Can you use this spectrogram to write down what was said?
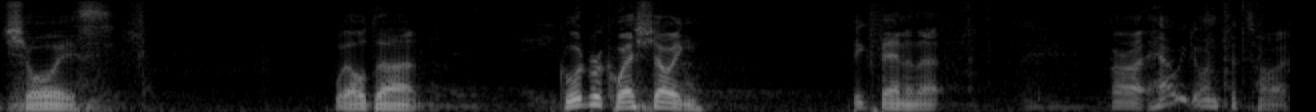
good choice. Well done. Good request showing. Big fan of that. All right, how are we doing for time?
